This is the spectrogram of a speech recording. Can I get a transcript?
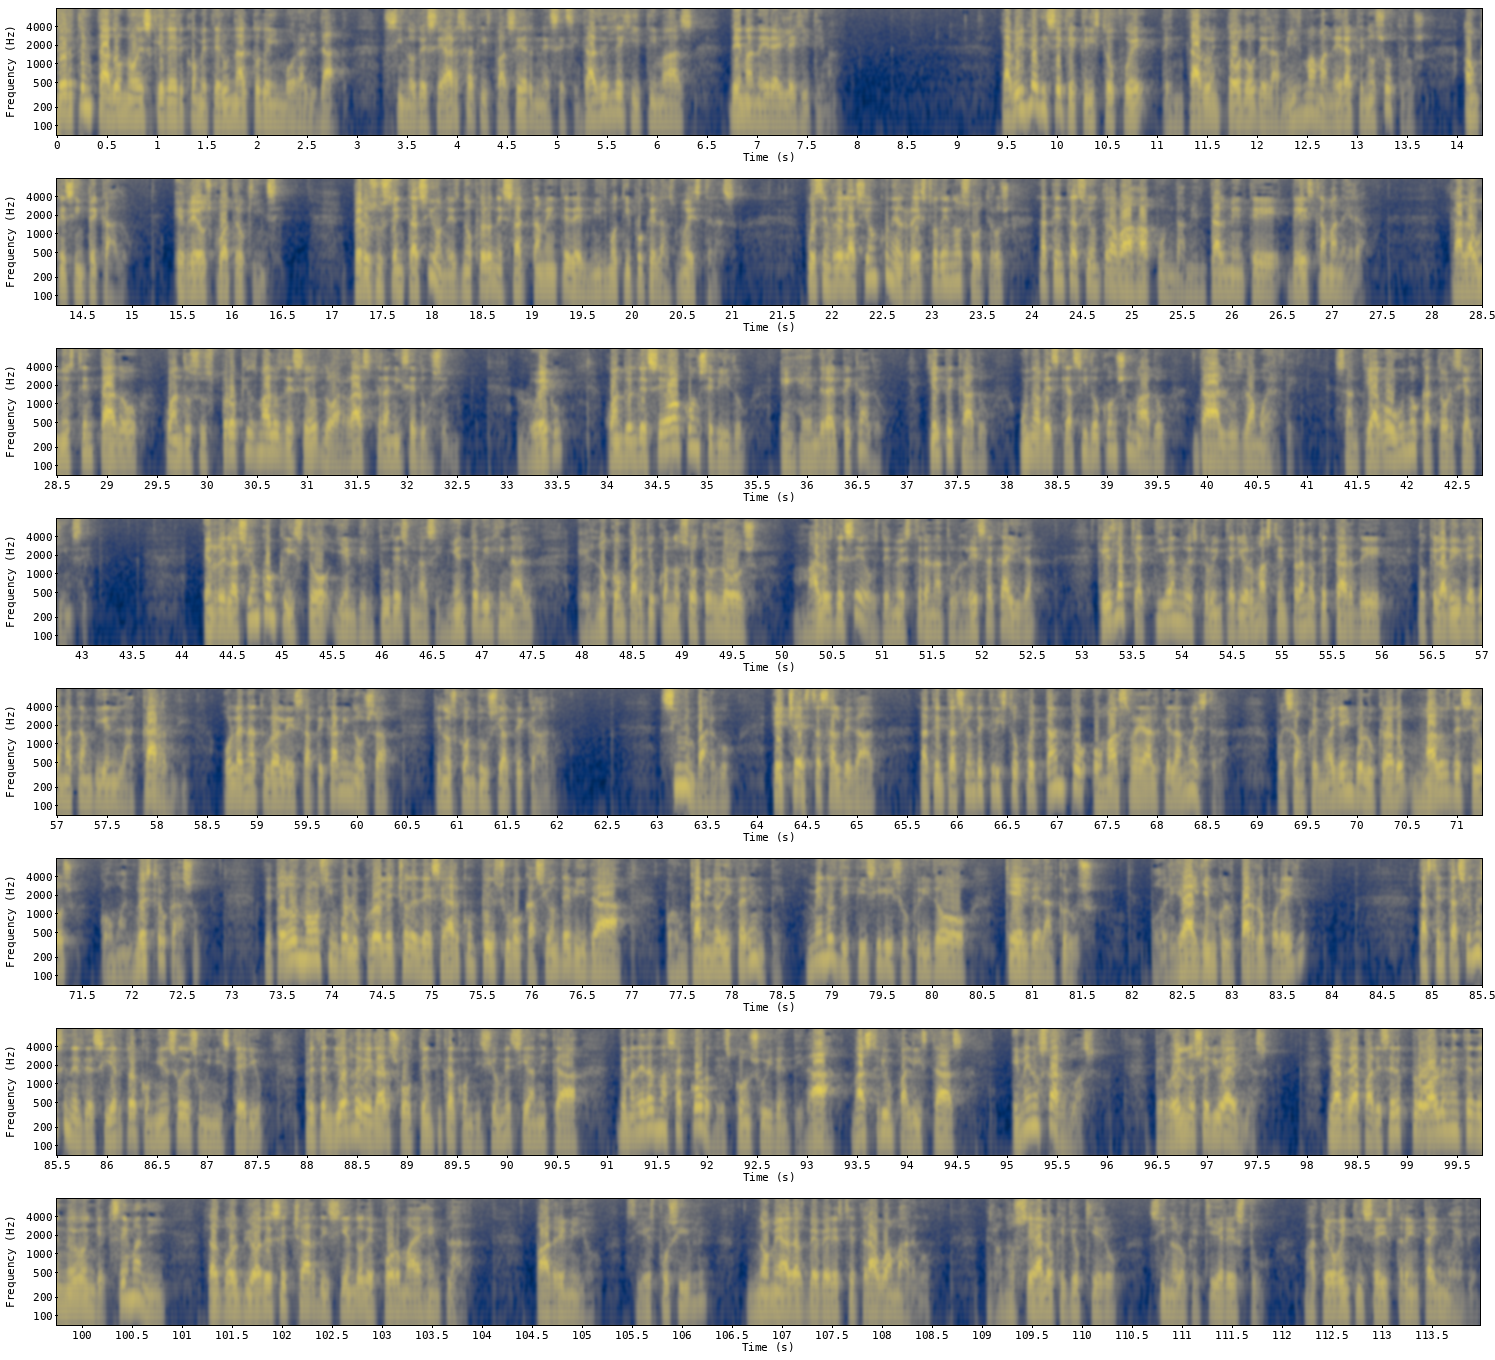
Ser tentado no es querer cometer un acto de inmoralidad, sino desear satisfacer necesidades legítimas de manera ilegítima. La Biblia dice que Cristo fue tentado en todo de la misma manera que nosotros, aunque sin pecado. Hebreos 4:15. Pero sus tentaciones no fueron exactamente del mismo tipo que las nuestras, pues en relación con el resto de nosotros, la tentación trabaja fundamentalmente de esta manera. Cada uno es tentado cuando sus propios malos deseos lo arrastran y seducen. Luego, cuando el deseo ha concebido, engendra el pecado, y el pecado, una vez que ha sido consumado, da a luz la muerte. Santiago 1, 14 al 15. En relación con Cristo y en virtud de su nacimiento virginal, Él no compartió con nosotros los malos deseos de nuestra naturaleza caída, que es la que activa en nuestro interior más temprano que tarde lo que la Biblia llama también la carne o la naturaleza pecaminosa que nos conduce al pecado. Sin embargo, hecha esta salvedad, la tentación de Cristo fue tanto o más real que la nuestra, pues aunque no haya involucrado malos deseos, como en nuestro caso, de todos modos involucró el hecho de desear cumplir su vocación de vida por un camino diferente, menos difícil y sufrido que el de la cruz. ¿Podría alguien culparlo por ello? Las tentaciones en el desierto al comienzo de su ministerio pretendían revelar su auténtica condición mesiánica de maneras más acordes con su identidad, más triunfalistas y menos arduas, pero él no cedió a ellas, y al reaparecer probablemente de nuevo en Getsemaní, las volvió a desechar diciendo de forma ejemplar, Padre mío, si es posible, no me hagas beber este trago amargo, pero no sea lo que yo quiero, sino lo que quieres tú. Mateo 26, 39.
